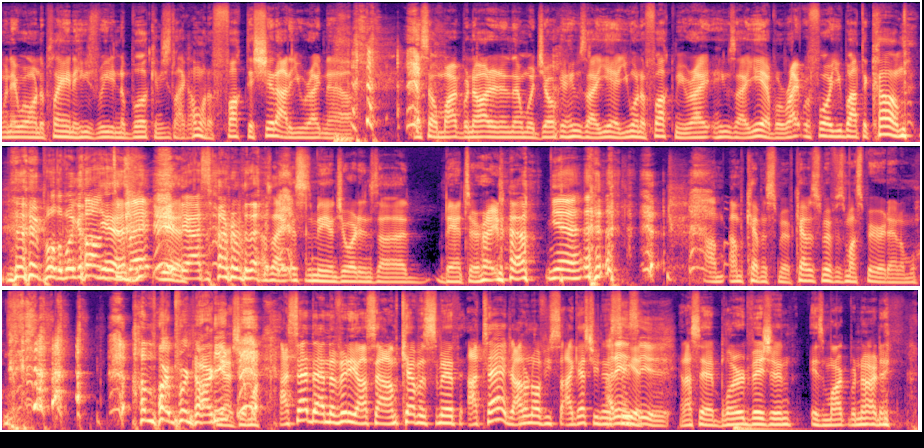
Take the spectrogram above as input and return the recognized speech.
when they were on the plane and he was reading the book and she's like I want to fuck the shit out of you right now. And so Marc Bernardin and them were joking. He was like, "Yeah, you want to fuck me, right?" And he was like, "Yeah, but right before you about to come." Pull the wig off. Yeah, yeah. yeah. I remember that. I was like, "This is me and Jordan's uh, banter right now." yeah, I'm, I'm Kevin Smith. Kevin Smith is my spirit animal. I'm Marc Bernardin. Yeah, sure. I said that in the video. I said I'm Kevin Smith. I tagged you. I don't know if you. saw I guess you didn't, I didn't see, see it. it. And I said blurred vision is Marc Bernardin.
